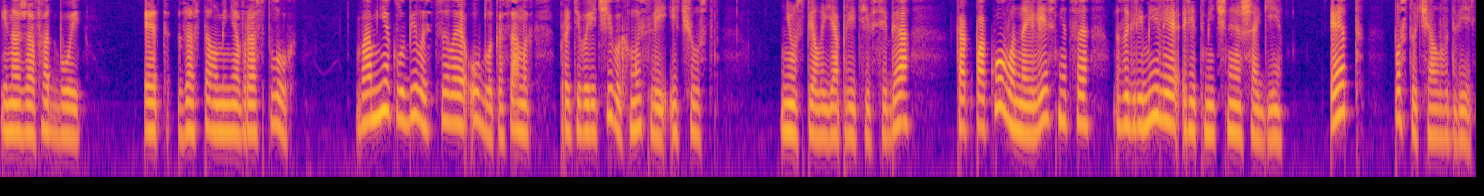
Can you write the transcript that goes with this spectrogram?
и нажав отбой. Эд застал меня врасплох. Во мне клубилось целое облако самых противоречивых мыслей и чувств. Не успела я прийти в себя, как по кованой лестнице загремели ритмичные шаги. Эд постучал в дверь.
